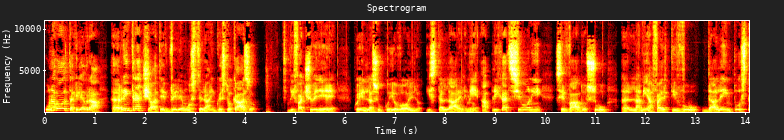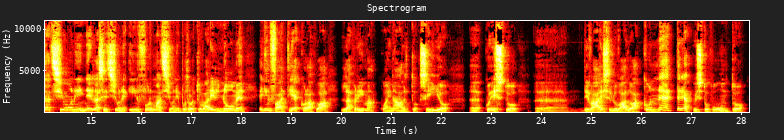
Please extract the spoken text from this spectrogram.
Una volta che le avrà eh, rintracciate ve le mostrerà, in questo caso vi faccio vedere quella su cui io voglio installare le mie applicazioni, se vado su eh, la mia Fire TV dalle impostazioni nella sezione informazioni potrò trovare il nome. Ed infatti eccola qua la prima qua in alto. Se io eh, questo eh, device lo vado a connettere a questo punto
